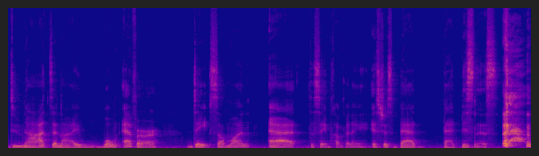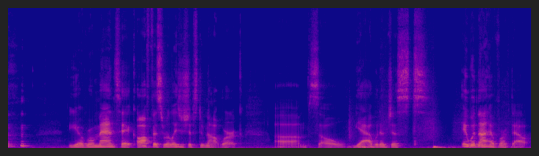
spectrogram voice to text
do not and I won't ever date someone at the same company. It's just bad bad business. you know, romantic office relationships do not work. Um, so yeah, I would have just it would not have worked out.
